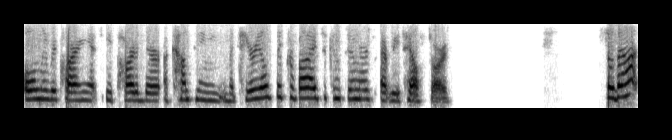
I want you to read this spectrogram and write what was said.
only requiring it to be part of their accompanying materials they provide to consumers at retail stores. So that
